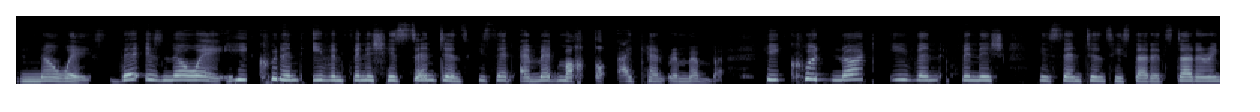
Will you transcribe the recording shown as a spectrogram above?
No ways. There is no way. He couldn't even finish his sentence. He said, I met Mach. Oh, I can't remember. He could not even finish his sentence. He started stuttering.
